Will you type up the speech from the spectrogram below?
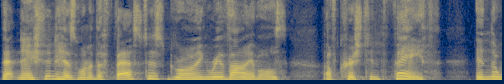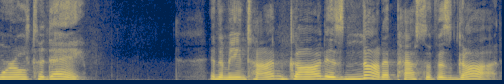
that nation has one of the fastest growing revivals of Christian faith in the world today. In the meantime, God is not a pacifist God.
